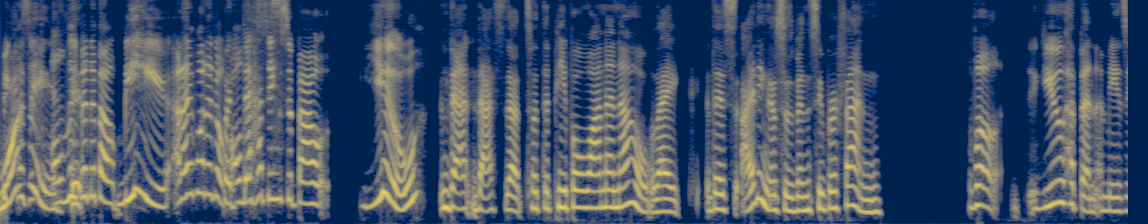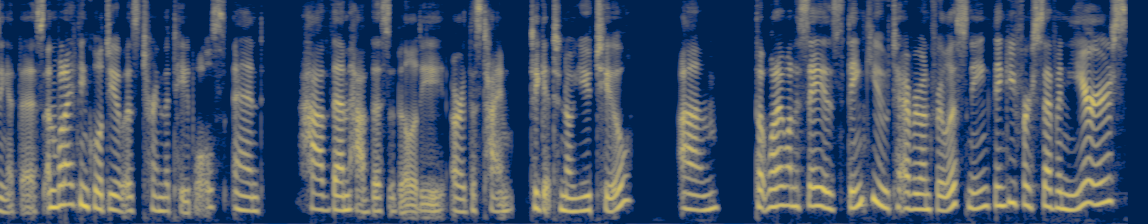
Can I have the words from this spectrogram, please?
Because Why? it's only it, been about me. And I want to know all these things about you. That that's that's what the people want to know. Like this I think this has been super fun. Well, you have been amazing at this. And what I think we'll do is turn the tables and have them have this ability or this time to get to know you too. Um, but what I want to say is thank you to everyone for listening. Thank you for seven years.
